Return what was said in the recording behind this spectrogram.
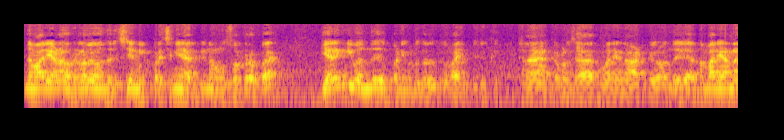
இந்த மாதிரியான ஒரு நிலைமை வந்துருச்சு. எங்களுக்கு பிரச்சனையா இருக்குன்னு அவங்க சொல்றப்ப இறங்கி வந்து பண்ணி கொடுக்கறதுக்கு வாய்ப்பு இருக்கு. ஏன்னா கமல் சார் மாதிரியான ஆட்கள் வந்து அந்த மாதிரியான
